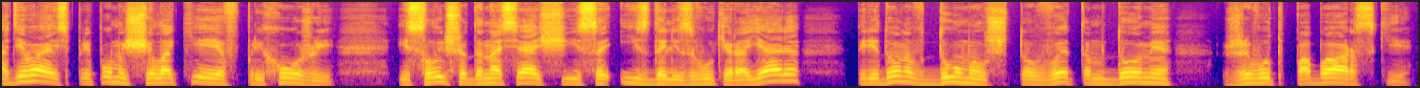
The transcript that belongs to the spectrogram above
Одеваясь при помощи лакея в прихожей и слыша доносящиеся издали звуки рояля, Передонов думал, что в этом доме живут по-барски,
